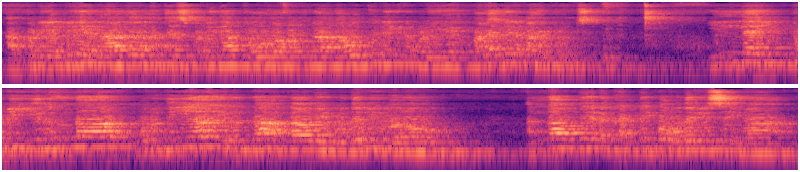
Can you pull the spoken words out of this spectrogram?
அப்படி அப்படியே ஏதாவது அட்ஜஸ்ட் பண்ணி தான் போகணுன்ற அளவுக்கு நீங்க நம்மளுடைய மாதிரி போச்சு. இல்ல இப்படி இருந்தா உறுதியா இருந்தா அண்ணாவுடைய உதவி வரும். அண்ணா வந்து எனக்கு கண்டிப்பா உதவி செய்வான்.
